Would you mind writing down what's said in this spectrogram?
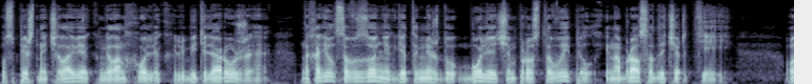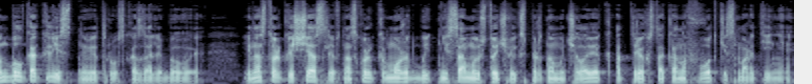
успешный человек, меланхолик, любитель оружия, находился в зоне где-то между более чем просто выпил и набрался до чертей. Он был как лист на ветру, сказали бы вы, и настолько счастлив, насколько может быть не самый устойчивый к спиртному человек от трех стаканов водки с мартини.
